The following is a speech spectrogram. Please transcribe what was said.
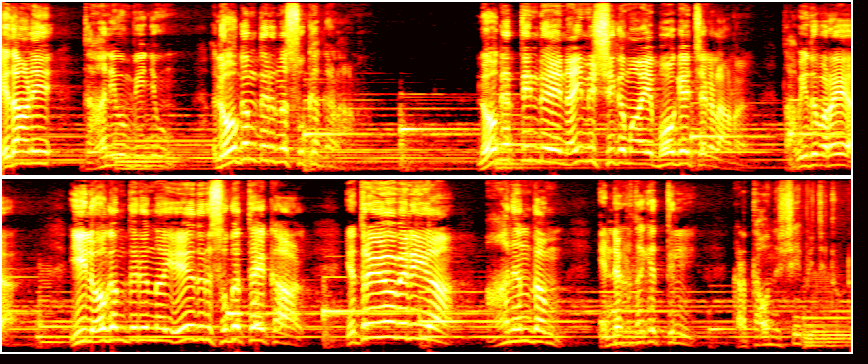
ഏതാണ്? ധാന്യവും വീഞ്ഞും. ലോകം തരുന്ന സുഖങ്ങളാണ്. ലോകത്തിന്റെ നൈമിഷികമായ ഭോഗേച്ഛകളാണ്. ഇത് പറയാ ഈ ലോകം തരുന്ന ഏതൊരു സുഖത്തേക്കാൾ എത്രയോ വലിയ ആനന്ദം എന്റെ ഹൃദയത്തിൽ കർത്താവ് നിക്ഷേപിച്ചിട്ടുണ്ട്.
